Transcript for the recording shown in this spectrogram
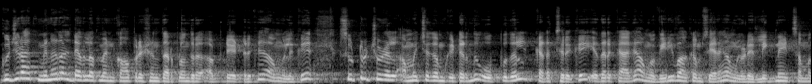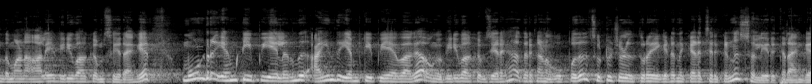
Gujarat mineral development corporation தரப்புல ஒரு அப்டேட் இருக்கு. அவங்களுக்கு சுற்றுச்சூழல் அமைச்சகம் கிட்ட இருந்து ஒப்புதல் கிடைச்சிருக்கு. இதற்காக அவங்க விரிவாக்கம் செய்கிறாங்க அவங்களுடைய லிக்னைட் சம்பந்தமான ஆலையை விரிவாக்கம் செய்கிறாங்க மூன்று எம்டிபிஏலேருந்து ஐந்து எம்டிபிஏவாக அவங்க விரிவாக்கம் செய்கிறாங்க அதற்கான ஒப்புதல் சுற்றுச்சூழல் துறை கிட்ட இருந்து கிடைச்சிருக்குன்னு சொல்லியிருக்கிறாங்க.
